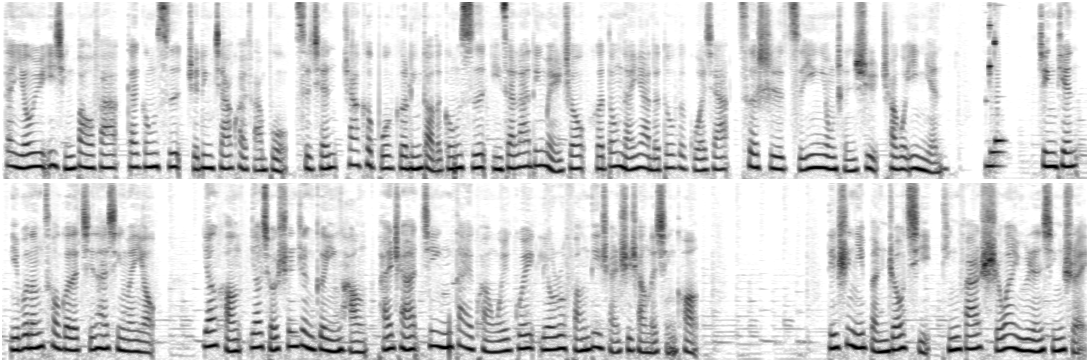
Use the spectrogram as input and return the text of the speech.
但由于疫情爆发，该公司决定加快发布。此前，扎克伯格领导的公司已在拉丁美洲和东南亚的多个国家测试此应用程序超过一年。今天你不能错过的其他新闻有：央行要求深圳各银行排查经营贷款违规流入房地产市场的情况。迪士尼本周起停发十万余人薪水。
